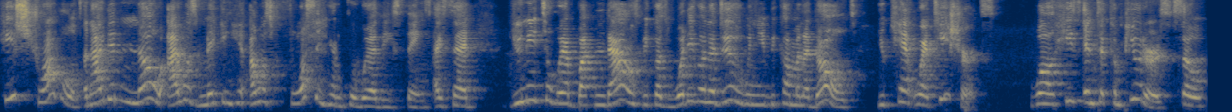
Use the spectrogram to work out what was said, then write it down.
he struggled. And I didn't know. I was making him, I was forcing him to wear these things. I said, you need to wear button downs because what are you going to do when you become an adult? You can't wear t shirts. Well, he's into computers. So,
